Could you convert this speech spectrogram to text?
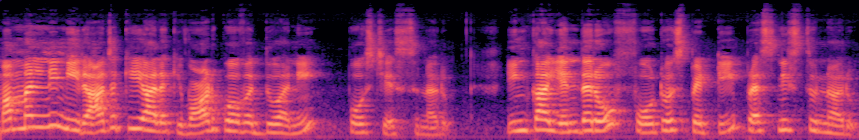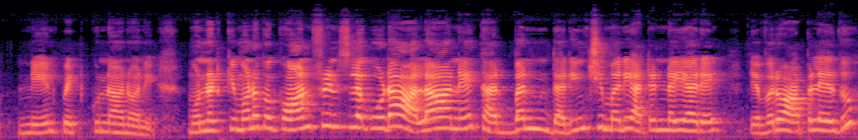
మమ్మల్ని నీ రాజకీయాలకి వాడుకోవద్దు అని పోస్ట్ చేస్తున్నారు. ఇంకా ఎందరో ఫొటోస్ పెట్టి ప్రశ్నిస్తున్నారు. నేను పెట్టుకున్నాను అని. మొన్నటికి మొన్న ఒక కాన్ఫరెన్స్లో కూడా అలానే తర్బన్ ధరించి మరీ అటెండ్ అయ్యారే. ఎవరూ ఆపలేదు.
